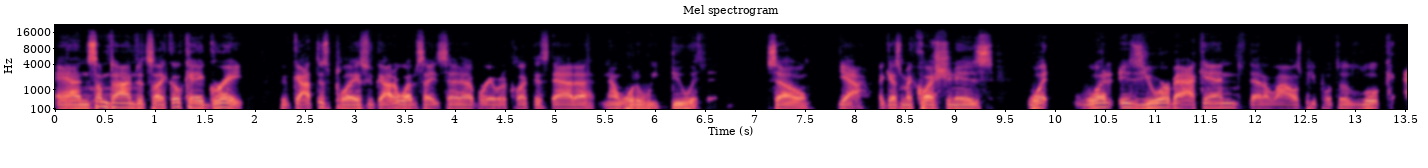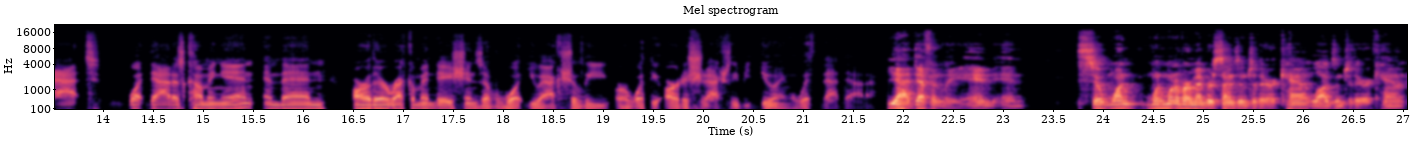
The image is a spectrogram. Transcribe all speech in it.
And sometimes it's like okay great we've got this place, we've got a website set up, we're able to collect this data. Now, what do we do with it? So, yeah, I guess my question is what what is your back end that allows people to look at what data is coming in and then are there recommendations of what you actually or what the artist should actually be doing with that data yeah definitely and and so one when one of our members signs into their account logs into their account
